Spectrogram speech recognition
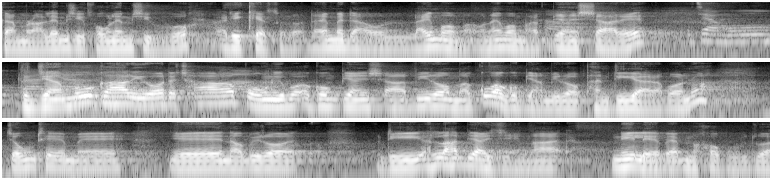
ကင်မရာလည်းမရှိဖုန်းလည်းမရှိဘူးအဲ့ဒီခက်ဆိုတော့ဒါပေမဲ့ဒါကို line ပေါ်မှာ online ပေါ်မှာပြန်ရှာတယ်တကြံမိုးတကြံမိုးကားတွေရောတခြားပုံတွေပေါ့အကုန်ပြန်ရှာပြီးတော့မှကိုယ့်အကိုပြန်ပြီးတော့ဖန်တီးရတာပေါ့နော်ကျုံထဲမယ်ရေနောက်ပြီးတော့ဒီအလှပြရင်ကနေ့လေပဲမဟုတ်ဘူးသူက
